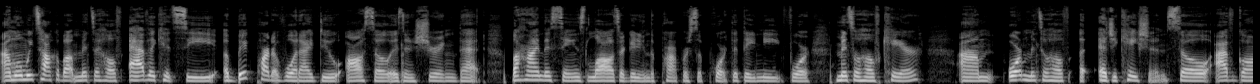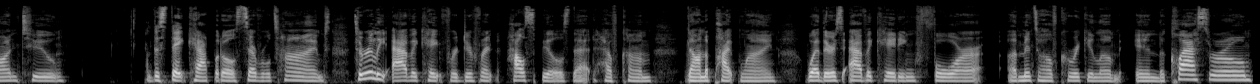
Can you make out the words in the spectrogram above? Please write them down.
Um, when we talk about mental health advocacy, a big part of what I do also is ensuring that behind the scenes laws are getting the proper support that they need for mental health care um, or mental health uh, education. So I've gone to the state capitol several times to really advocate for different house bills that have come down the pipeline, whether it's advocating for a mental health curriculum in the classroom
